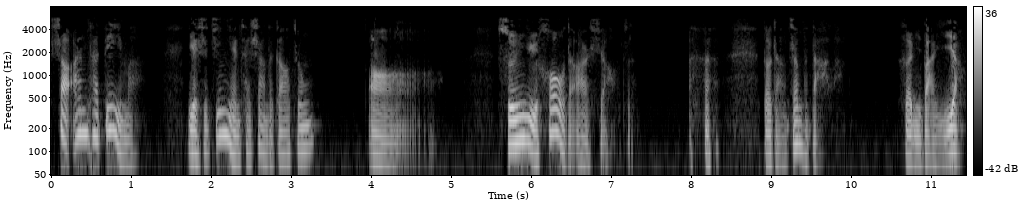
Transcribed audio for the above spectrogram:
少安他弟嘛，也是今年才上的高中。哦，孙玉厚的二小子，都长这么大了，和你爸一样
